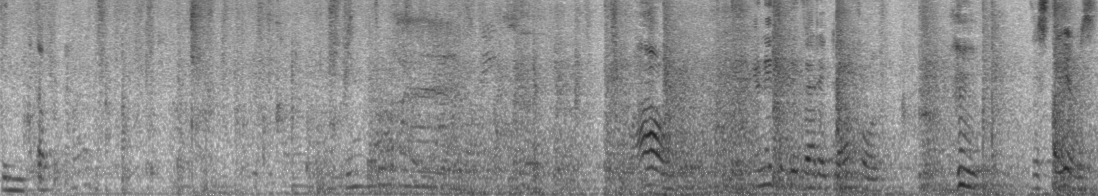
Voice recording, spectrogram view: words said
pinto. Pintuan. Wow. You need to be very careful. the stairs.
